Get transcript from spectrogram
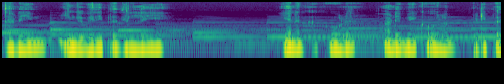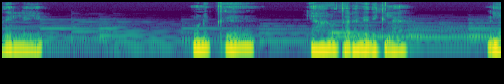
தடையும் இங்கு விதிப்பதில்லையே. எனக்கு கூட அடிமை கோலம் பிடிப்பதில்லையே. உனக்கு யாரும் தடை விதிக்கலை. நீ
